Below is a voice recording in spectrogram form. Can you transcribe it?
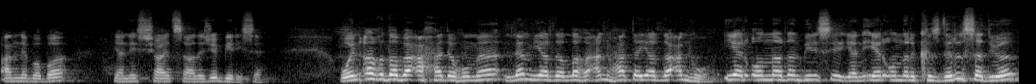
anne baba yani şayet sadece bir ise. وَاِنْ اَغْضَبَ اَحَدَهُمَا لَمْ يَرْدَ اللّٰهُ عَنْهُ حَتَّى يَرْدَ عَنْهُ Eğer onlardan birisi yani eğer onları kızdırırsa diyor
